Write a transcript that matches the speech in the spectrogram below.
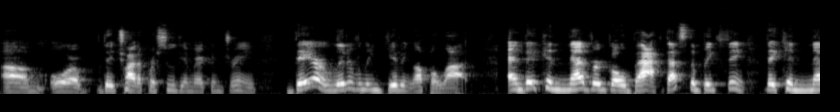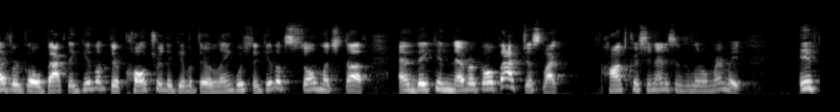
um, or they try to pursue the American dream. They are literally giving up a lot and they can never go back. That's the big thing. They can never go back. They give up their culture, they give up their language, they give up so much stuff, and they can never go back. Just like Hans Christian Andersen's Little Mermaid. If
